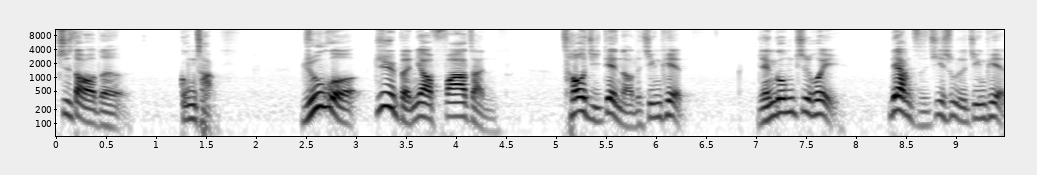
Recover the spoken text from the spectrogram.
制造的工厂。如果日本要发展超级电脑的晶片、人工智慧、量子技术的晶片，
